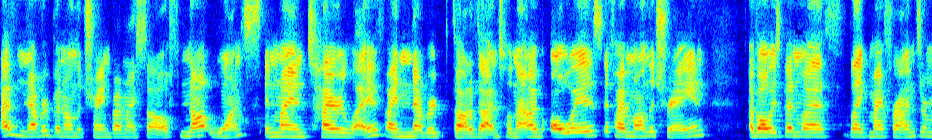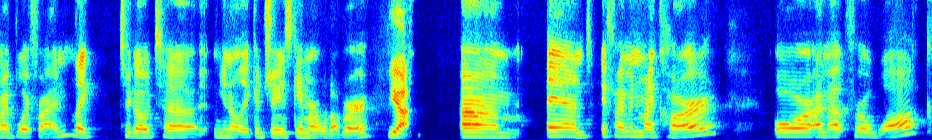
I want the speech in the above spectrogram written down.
I've never been on the train by myself, not once in my entire life. I never thought of that until now. I've always, if I'm on the train, I've always been with like my friends or my boyfriend, like to go to you know like a Jays game or whatever. Yeah. Um, and if I'm in my car or I'm out for a walk,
